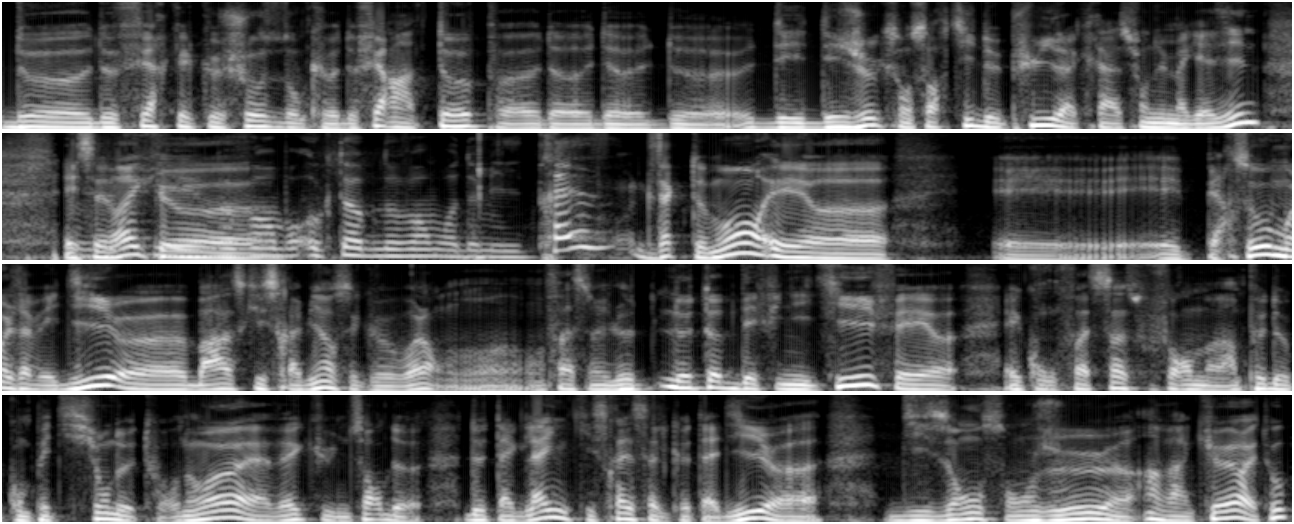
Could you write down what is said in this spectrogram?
de, de faire quelque chose, donc de faire un top de, de, de- des, des jeux qui sont sortis depuis la création du magazine. Et c'est vrai que. Novembre, octobre-novembre 2013. Exactement. Et, et, et perso, moi j'avais dit, euh, bah, ce qui serait bien, c'est que voilà, on, on fasse le, le top définitif et, euh, et qu'on fasse ça sous forme un peu de compétition, de tournoi, et avec une sorte de, de tagline qui serait celle que tu as dit, euh, 10 ans sans jeu, un vainqueur et tout.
